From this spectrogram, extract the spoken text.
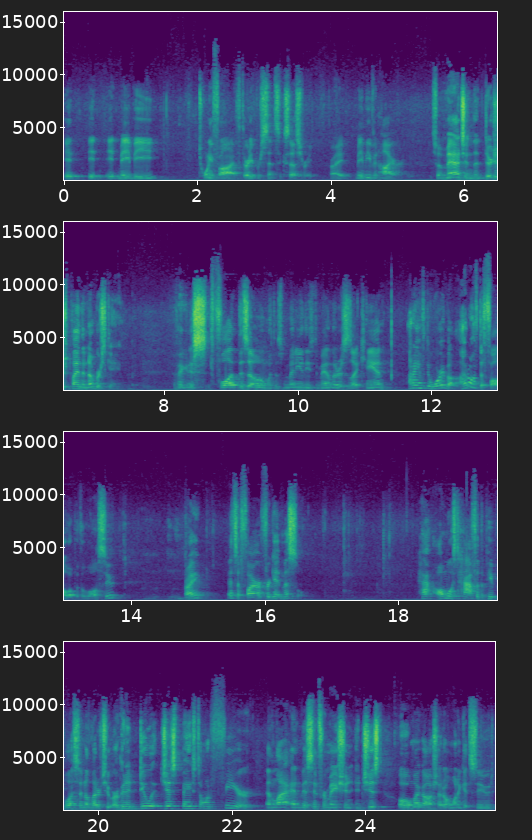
It, it, it may be 25, 30% success rate, right? Maybe even higher. So imagine that they're just playing the numbers game. If I can just flood the zone with as many of these demand letters as I can, I don't have to worry about it. I don't have to follow up with a lawsuit, right? That's a fire and forget missile. Ha- almost half of the people I send a letter to are going to do it just based on fear and, and misinformation and just, oh my gosh, I don't want to get sued.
